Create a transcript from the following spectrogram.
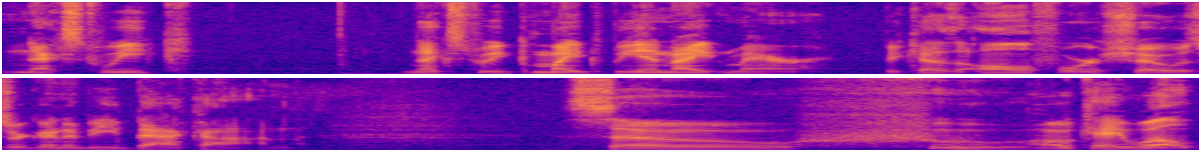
next week next week might be a nightmare because all four shows are going to be back on. So whew, okay well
